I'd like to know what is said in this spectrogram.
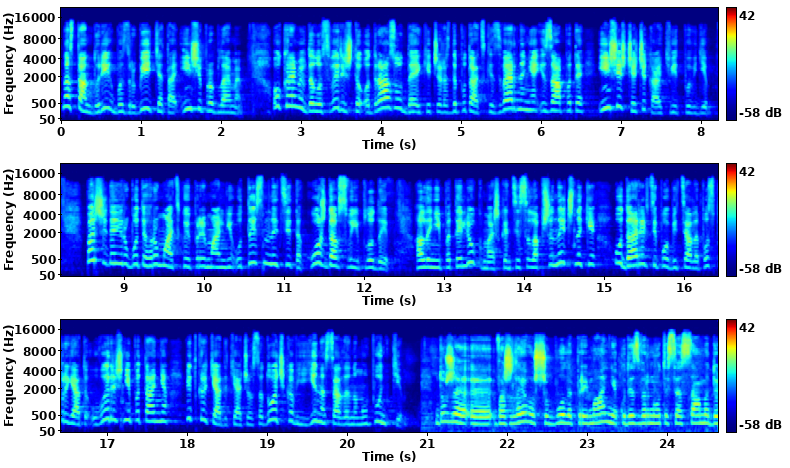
на стан доріг, безробіття та інші проблеми. Окремі вдалося вирішити одразу, деякі через депутатські звернення і запити, інші ще чекають відповіді. Перший день роботи громадської приймальні у Тисмениці також дав свої плоди. Галині Петелюк, мешканці села Пшеничники, ударівці пообіцяли посприяти у вирішенні питання відкриття дитячого садочка в її населеному пункті. Дуже е, важливо, щоб були приймальні, куди звернутися саме до,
